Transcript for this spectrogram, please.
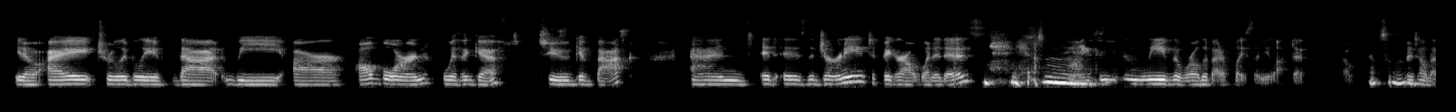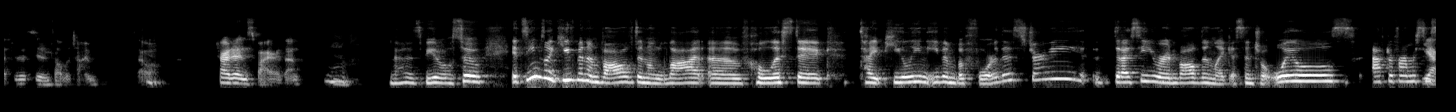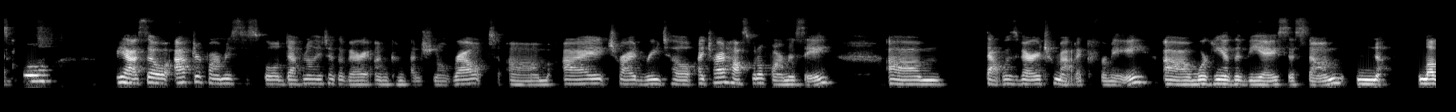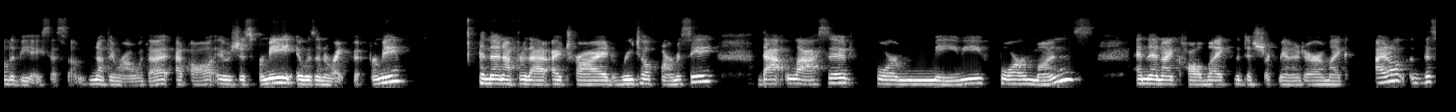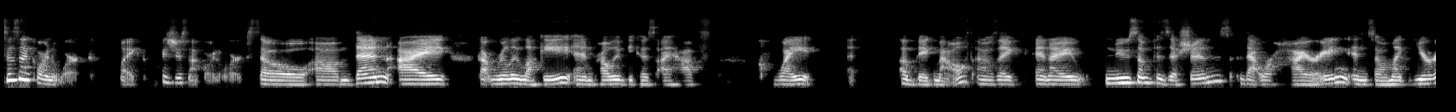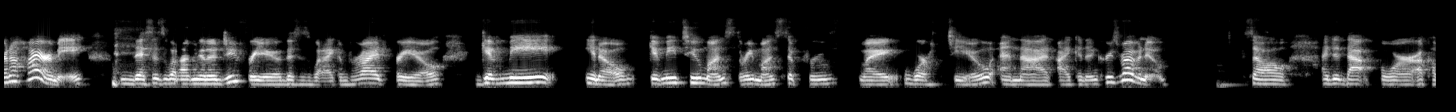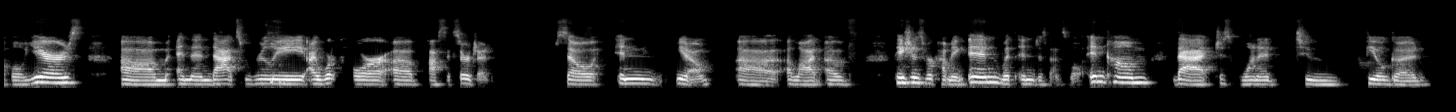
you know, I truly believe that we are all born with a gift to give back, and it is the journey to figure out what it is, yeah, um, so you can leave the world a better place than you left it. I absolutely. I tell that to the students all the time. So Yeah. try to inspire them. Yeah. That is beautiful. So it seems like you've been involved in a lot of holistic type healing even before this journey. Did I see you were involved in like essential oils after pharmacy Yeah. school? Yeah, so after pharmacy school, definitely took a very unconventional route. Um, I tried retail, I tried hospital pharmacy. Um, that was very traumatic for me. Um, working at the VA system, love the VA system, nothing wrong with that at all. It was just for me, it wasn't a right fit for me. And then after that, I tried retail pharmacy. That lasted for maybe four months. And then I called like the district manager. I'm like, I don't, this isn't going to work like it's just not going to work. So um, then i got really lucky and probably because i have quite a big mouth i was like and i knew some physicians that were hiring and so i'm like you're going to hire me. This is what i'm going to do for you. This is what i can provide for you. Give me you know give me two months three months to prove my worth to you and that i can increase revenue. So i did that for a couple of years um, and then that's really i work for a plastic surgeon. So in you know uh, a lot of patients were coming in with indispensable income that just wanted to feel good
